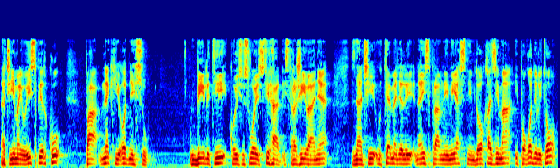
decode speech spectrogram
znači imaju ispirku pa neki od njih su bili ti koji su svoj stihad istraživanje znači utemeljili na ispravnim i jasnim dokazima i pogodili to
